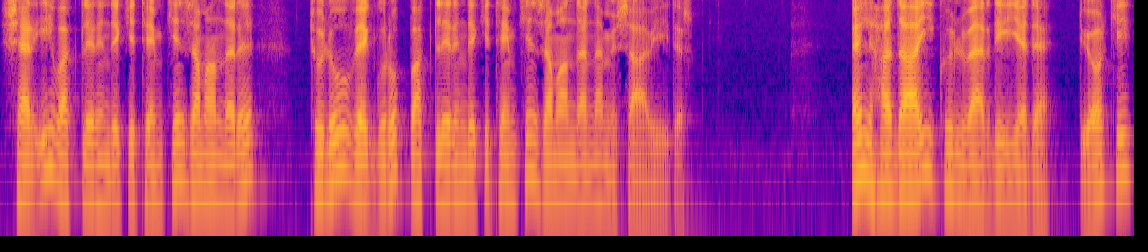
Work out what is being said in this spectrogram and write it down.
şer'i vaktlerindeki temkin zamanları tulu ve grup vaktlerindeki temkin zamanlarına müsavidir. El Hadaikül Verdiye'de diyor ki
